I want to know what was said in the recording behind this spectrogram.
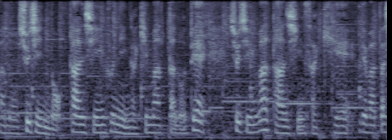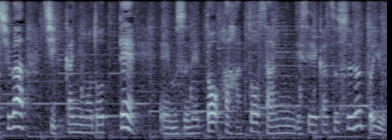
あの主人の単身赴任が決まったので主人は単身先へで私は実家に戻って、娘と母と3人で生活するという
